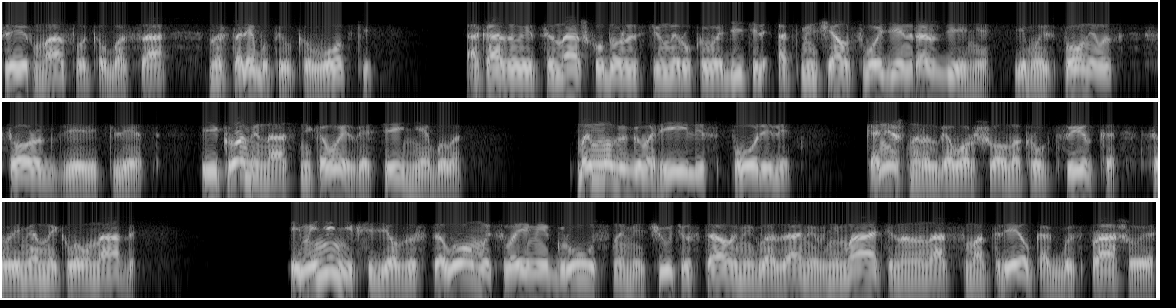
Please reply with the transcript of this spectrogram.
Сыр, масло, колбаса, на столе бутылка водки. Оказывается, наш художественный руководитель отмечал свой день рождения. Ему исполнилось 49 лет. И кроме нас никого из гостей не было. Мы много говорили, спорили. Конечно, разговор шел вокруг цирка, современной клоунады. Именинник сидел за столом и своими грустными, чуть усталыми глазами внимательно на нас смотрел, как бы спрашивая,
